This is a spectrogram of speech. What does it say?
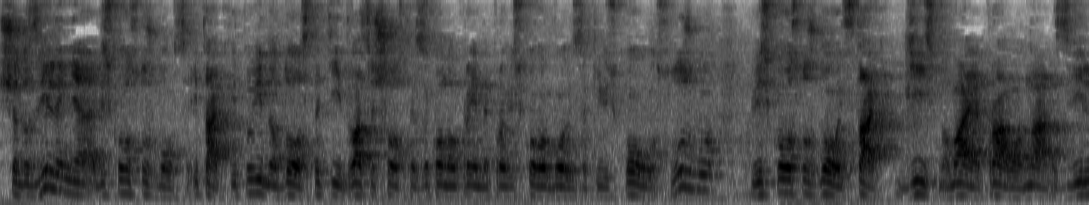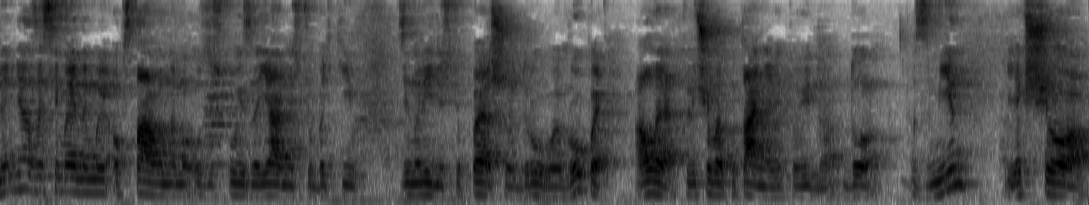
щодо звільнення військовослужбовця. І так, відповідно до статті 26 закону України про військовий обов'язок і військову службу, військовослужбовець так дійсно має право на звільнення за сімейними обставинами у зв'язку із наявністю батьків з інвалідністю першої другої групи. Але ключове питання відповідно до змін, якщо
